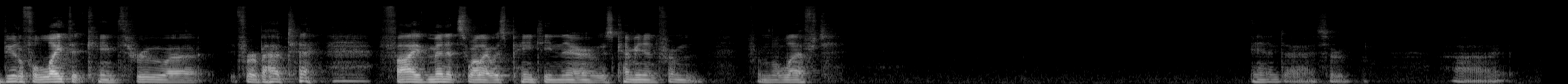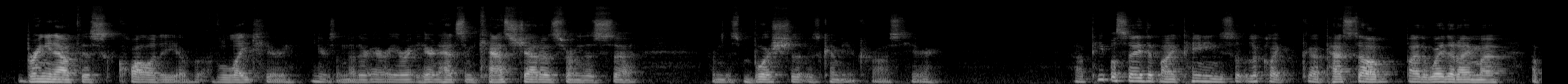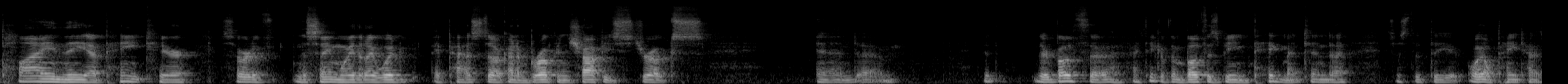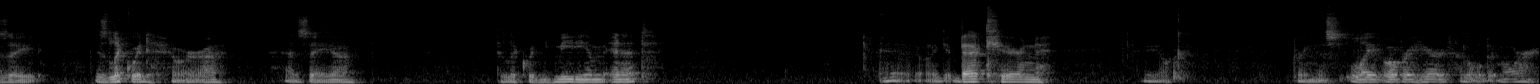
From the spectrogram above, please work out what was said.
beautiful light that came through uh, for about five minutes while I was painting there. It was coming in from, from the left. And uh, sort of uh, bringing out this quality of, of, light here. Here's another area right here, and had some cast shadows from this uh, from this bush that was coming across here. Uh, people say that my paintings look like uh, pastel by the way that I'm uh, applying the uh, paint here, sort of in the same way that I would a pastel, kind of broken, choppy strokes. And um, it, they're both, uh, I think of them both as being pigment, and uh, just that the oil paint has a is liquid or has a, a liquid medium in it. And I want to get back here and maybe I'll bring this light over here a little bit more.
